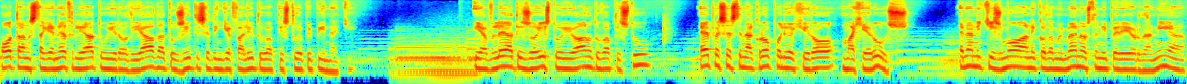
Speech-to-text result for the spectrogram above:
όταν στα γενέθλιά του η Ηρωδιάδα του ζήτησε την κεφαλή του βαπτιστού επιπίνακη. Η αυλαία της ζωής του Ιωάννου του βαπτιστού έπεσε στην Ακρόπολη οχυρό Μαχερούς, έναν οικισμό ανοικοδομημένο στην Υπεριορδανία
